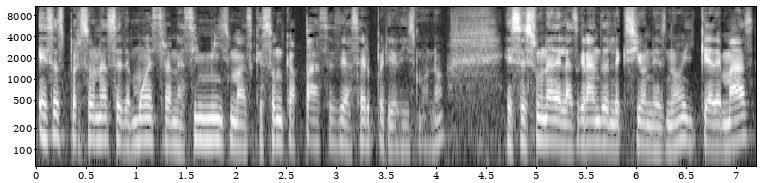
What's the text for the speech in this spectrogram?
esas personas se demuestran a sí mismas que son capaces de hacer periodismo, ¿no? Esa es una de las grandes lecciones, ¿no? Y que además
